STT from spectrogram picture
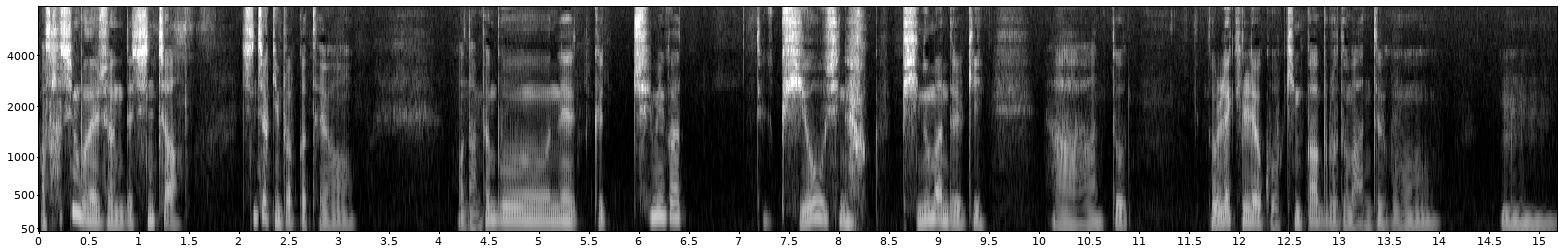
아, 사진 보내주셨는데 진짜 진짜 김밥 같아요. 어, 남편분의 그 취미가 되게 귀여우시네요. 비누 만들기. 아, 또 놀래키려고 김밥으로도 만들고. 음.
